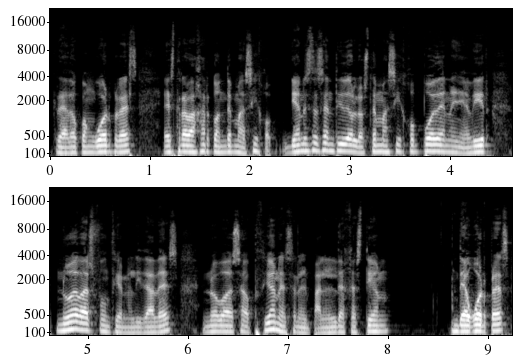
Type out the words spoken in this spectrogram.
creado con WordPress es trabajar con temas hijo. Y en este sentido los temas hijo pueden añadir nuevas funcionalidades, nuevas opciones en el panel de gestión de WordPress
